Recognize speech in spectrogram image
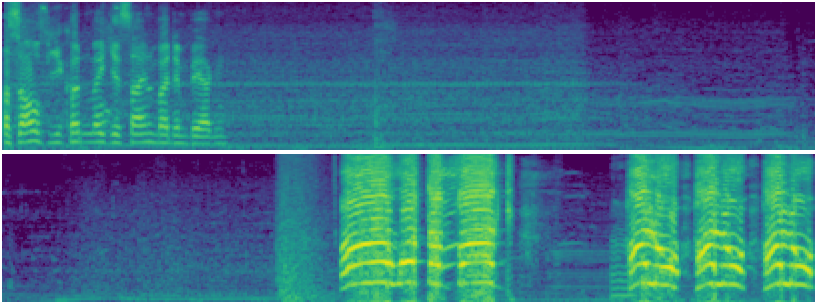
Pass auf, hier könnten welche sein bei den Bergen. Ah, what the fuck? Hallo, hallo, hallo!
